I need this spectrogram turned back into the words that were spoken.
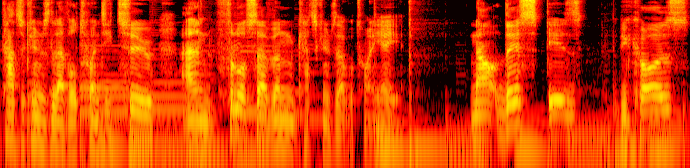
Catacombs level 22, and floor 7 Catacombs level 28. Now this is because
